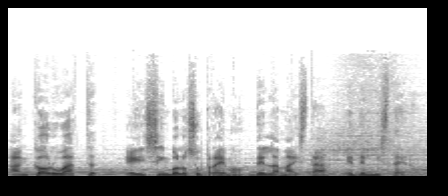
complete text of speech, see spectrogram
Angkor Wat è il simbolo supremo della maestà e del mistero.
